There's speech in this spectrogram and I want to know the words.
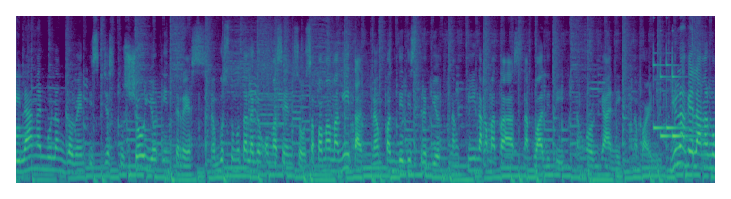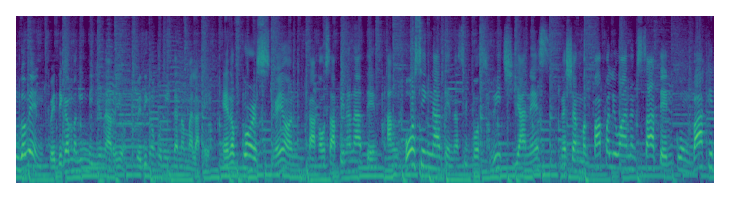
kailangan mo lang gawin is just to show your interest na gusto mo talagang umasenso sa pamamagitan ng pagdidistribute ng pinakamataas na quality ng organic na barley. Yun lang kailangan mong gawin. Pwede kang maging milyonaryo. Pwede kang kumita ng malaki. And of course, ngayon, kakausapin na natin ang bossing natin na si Boss Rich Yanes na siyang magpapaliwanag sa atin kung bakit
